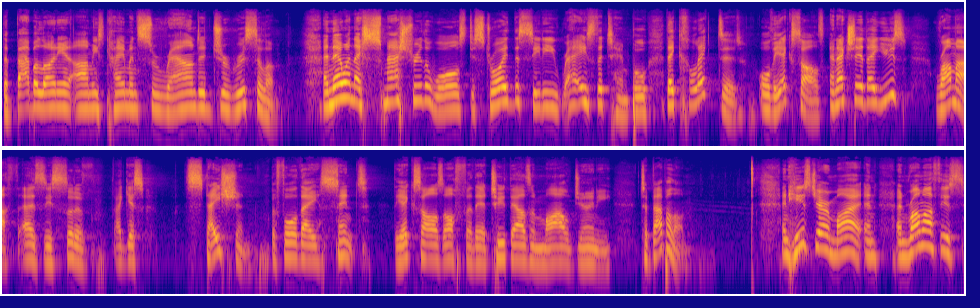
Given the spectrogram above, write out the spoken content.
the Babylonian armies came and surrounded Jerusalem. And then, when they smashed through the walls, destroyed the city, razed the temple, they collected all the exiles. And actually, they used Ramath as this sort of, I guess, station before they sent the exiles off for their 2,000 mile journey to Babylon. And here's Jeremiah, and, and Ramath is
